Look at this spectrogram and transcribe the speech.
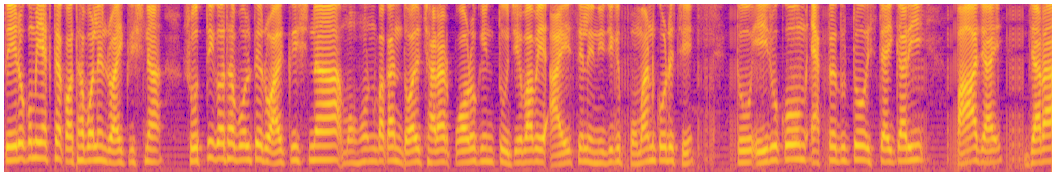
তো এরকমই একটা কথা বলেন রয় কৃষ্ণা সত্যি কথা বলতে রয় কৃষ্ণা মোহনবাগান দল ছাড়ার পরও কিন্তু যেভাবে আইএসএলে নিজেকে প্রমাণ করেছে তো এইরকম একটা দুটো স্ট্রাইকারই পাওয়া যায় যারা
